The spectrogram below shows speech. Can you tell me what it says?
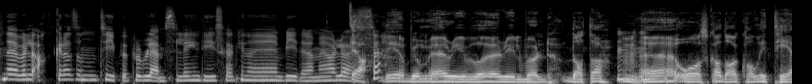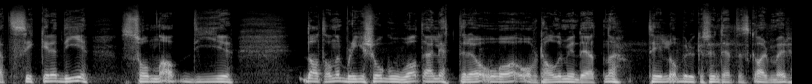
det er vel akkurat sånn type problemstilling de skal kunne bidra med å løse? Ja, de jobber jo med real, world-data, mm -hmm. og skal da kvalitetssikre de, sånn at de dataene blir så gode at det er lettere å overtale myndighetene til å bruke syntetiske armer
